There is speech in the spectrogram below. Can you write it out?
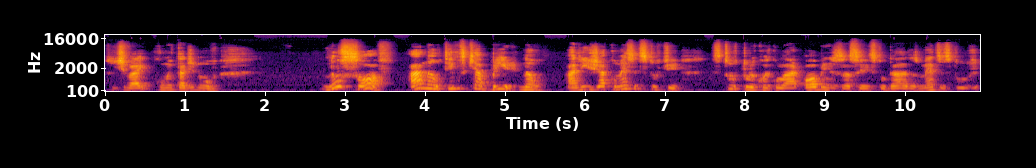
a gente vai comentar de novo. Não só ah, não, temos que abrir. Não, ali já começa a discutir. estrutura curricular, obras a serem estudadas, métodos de estudo,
